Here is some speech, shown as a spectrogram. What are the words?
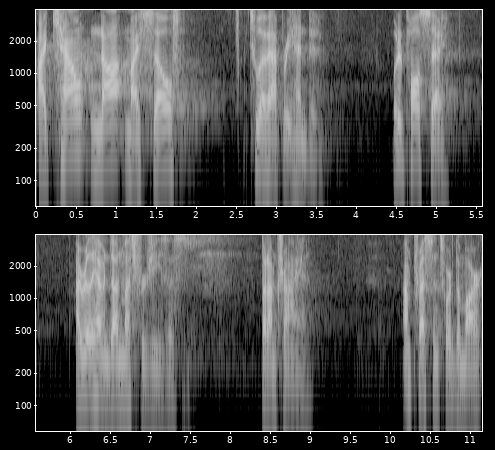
I count not myself to have apprehended. What did Paul say? I really haven't done much for Jesus, but I'm trying. I'm pressing toward the mark.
